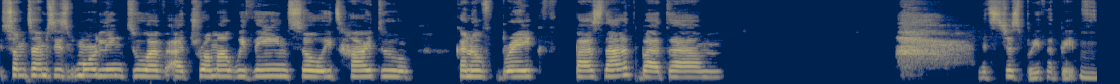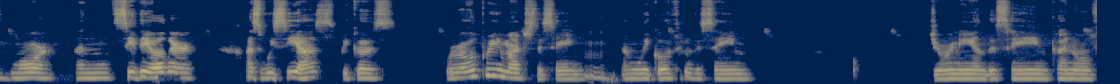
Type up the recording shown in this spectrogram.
sometimes it's more linked to a, a, trauma within, so it's hard to kind of break past that. But um, let's just breathe a bit mm. more and see the other as we see us because we're all pretty much the same mm. and we go through the same journey and the same kind of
